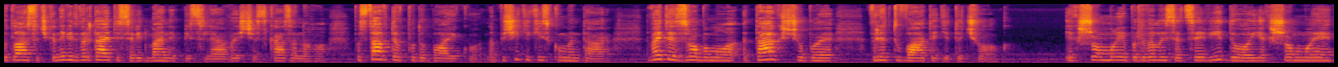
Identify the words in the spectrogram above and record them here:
будь ласка, не відвертайтеся від мене після вище сказаного. Поставте вподобайку, напишіть якийсь коментар. Давайте зробимо так, щоб врятувати діточок. Якщо ми подивилися це відео, якщо ми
